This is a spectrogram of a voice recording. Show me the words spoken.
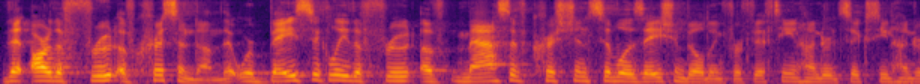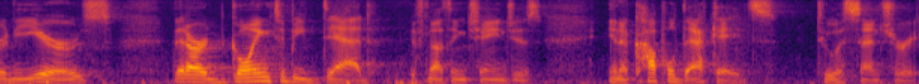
that are the fruit of Christendom, that were basically the fruit of massive Christian civilization building for 1,500, 1,600 years, that are going to be dead if nothing changes in a couple decades to a century.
